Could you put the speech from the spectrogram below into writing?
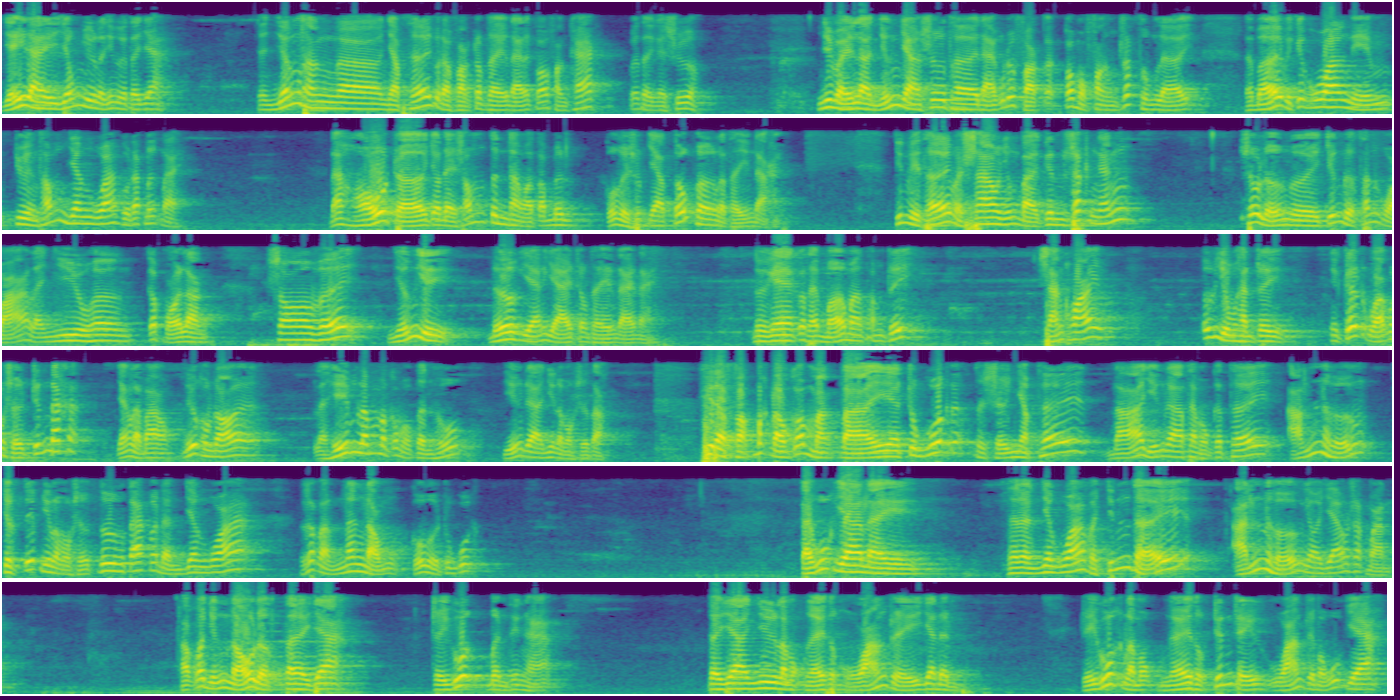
Dãy đầy giống như là những người tại gia. Thì dấn thân ờ, nhập thế của đạo phật trong thời hiện đại nó có phần khác với thời ngày xưa. Như vậy là những nhà sư thời đại của đức phật có một phần rất thuận lợi là bởi vì cái quan niệm truyền thống văn hóa của đất nước này đã hỗ trợ cho đời sống tinh thần và tâm linh của người xuất gia tốt hơn là thời hiện đại chính vì thế mà sau những bài kinh rất ngắn số lượng người chứng được thánh quả lại nhiều hơn gấp bội lần so với những gì được giảng dạy trong thời hiện đại này. Người nghe có thể mở mang tâm trí sảng khoái ứng dụng hành trì nhưng kết quả của sự trứng đắc á, chẳng là bao. Nếu không đó là hiếm lắm mà có một tình huống diễn ra như là một sự thật khi đạo Phật bắt đầu có mặt tại Trung Quốc đó, thì sự nhập thế đã diễn ra theo một cái thế ảnh hưởng trực tiếp như là một sự tương tác với nền văn hóa rất là năng động của người Trung Quốc. Tại quốc gia này thì nền văn hóa và chính thể ảnh hưởng nho giáo rất mạnh. Họ có những nỗ lực tề gia trị quốc bình thiên hạ tề gia như là một nghệ thuật quản trị gia đình. Trị quốc là một nghệ thuật chính trị quản trị một quốc gia.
